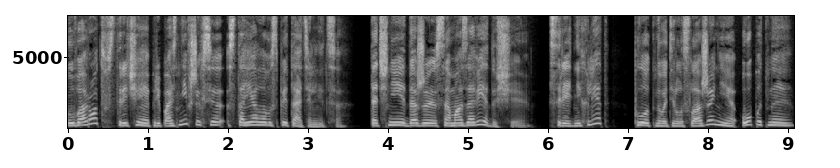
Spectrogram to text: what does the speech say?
У ворот, встречая припозднившихся, стояла воспитательница. Точнее, даже сама заведующая. Средних лет, плотного телосложения, опытная.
